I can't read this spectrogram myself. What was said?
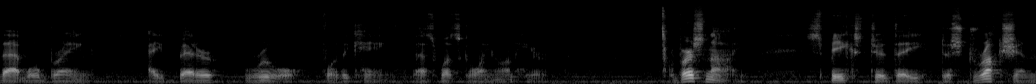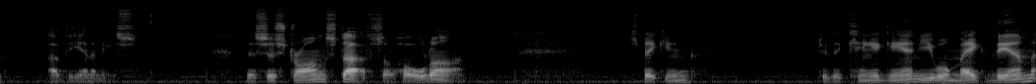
that will bring a better rule for the king. That's what's going on here. Verse 9 speaks to the destruction of the enemies. This is strong stuff, so hold on. Speaking to the king again, you will make them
